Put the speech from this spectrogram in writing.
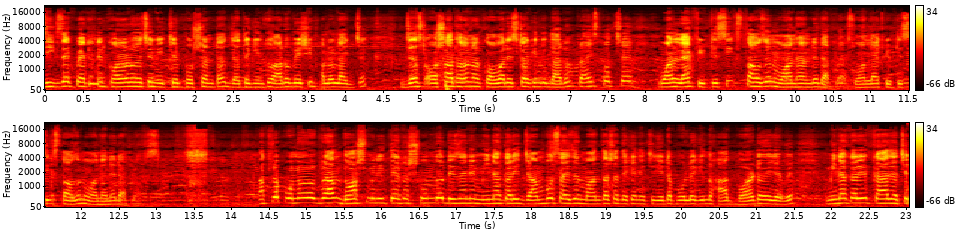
জিগজ্যাগ প্যাটার্নের করা রয়েছে নিচের পোর্শনটা যাতে কিন্তু আরও বেশি ভালো লাগছে। জাস্ট অসাধারণ আর কভারেজটাও কিন্তু দারুণ। প্রাইস পড়ছে one lakh fifty six thousand one hundred approx one lakh fifty six thousand one hundred approx মাত্র পনেরো গ্রাম দশ মিলিতে একটা সুন্দর ডিজাইনের মিনাকারি জাম্বো সাইজের মান্তাসা দেখে নিচ্ছি, যেটা পরলে কিন্তু হাত ভরাট হয়ে যাবে। মিনাকারির কাজ আছে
